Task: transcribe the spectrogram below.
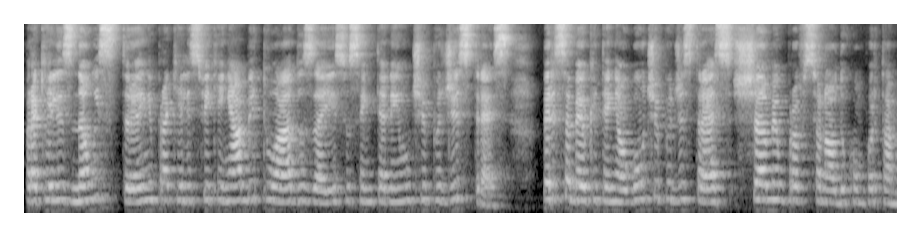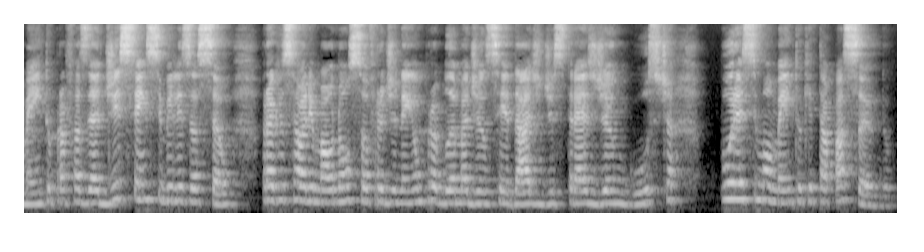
para que eles não estranhem, para que eles fiquem habituados a isso sem ter nenhum tipo de estresse. Percebeu que tem algum tipo de estresse, chame um profissional do comportamento para fazer a desensibilização, para que o seu animal não sofra de nenhum problema de ansiedade, de estresse, de angústia, por esse momento que está passando.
